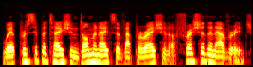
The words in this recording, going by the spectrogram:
where precipitation dominates evaporation are fresher than average.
